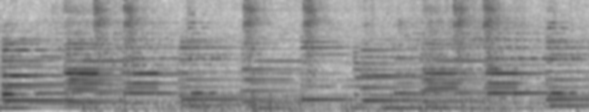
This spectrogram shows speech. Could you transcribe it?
thank you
